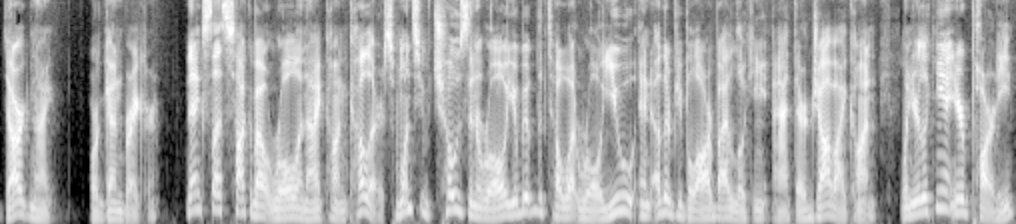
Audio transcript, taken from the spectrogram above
Dark Knight, or Gunbreaker. Next, let's talk about role and icon colors. Once you've chosen a role, you'll be able to tell what role you and other people are by looking at their job icon. When you're looking at your party,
